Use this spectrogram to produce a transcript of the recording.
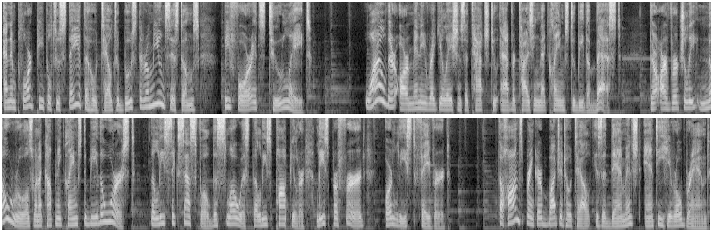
and implored people to stay at the hotel to boost their immune systems before it's too late. While there are many regulations attached to advertising that claims to be the best, there are virtually no rules when a company claims to be the worst, the least successful, the slowest, the least popular, least preferred, or least favored. The Hans Brinker Budget Hotel is a damaged anti hero brand.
